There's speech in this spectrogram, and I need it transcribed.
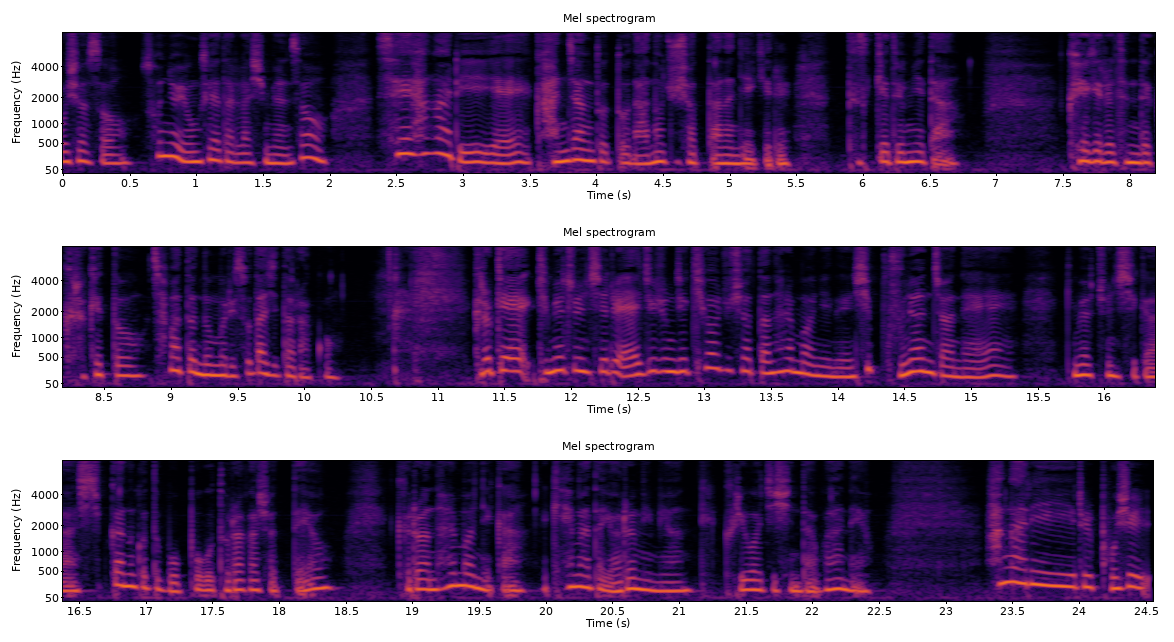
오셔서 손녀 용서해달라시면서 새 항아리에 간장도 또 나눠주셨다는 얘기를 듣게 됩니다. 그 얘기를 듣는데 그렇게 또 참았던 눈물이 쏟아지더라고. 그렇게 김효준 씨를 애지중지 키워주셨던 할머니는 19년 전에 김효준 씨가 시집 가는 것도 못 보고 돌아가셨대요. 그런 할머니가 이렇게 해마다 여름이면 그리워지신다고 하네요. 항아리를 보실,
